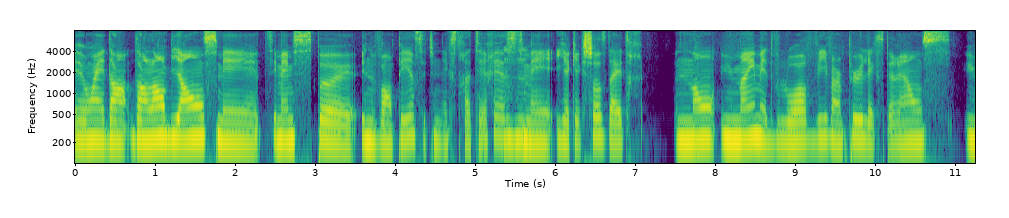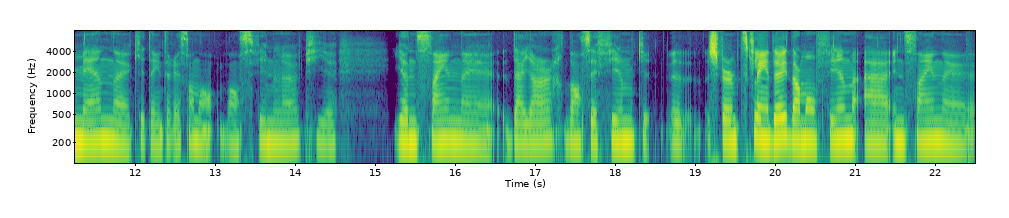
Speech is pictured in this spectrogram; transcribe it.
euh, ouais, dans, dans l'ambiance, mais même si c'est pas une vampire, c'est une extraterrestre, Mhm. mais il y a quelque chose d'être non humain, mais de vouloir vivre un peu l'expérience humaine euh, qui est intéressant dans, dans ce film-là. Puis euh, il y a une scène euh, d'ailleurs dans ce film que je fais un petit clin d'œil dans mon film à une scène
